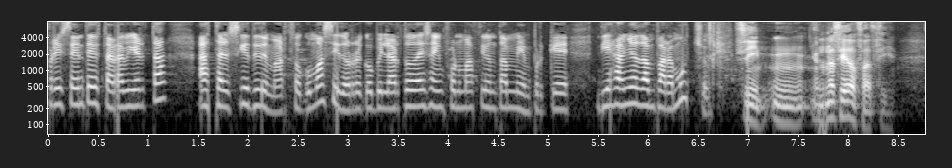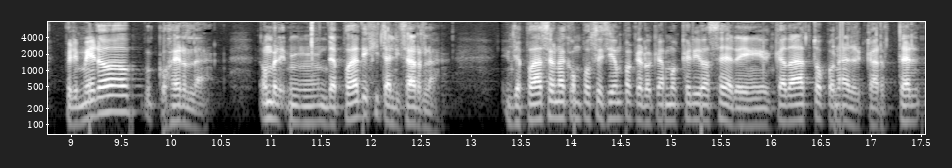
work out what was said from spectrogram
presente, estará abierta hasta el 7 de marzo. ¿Cómo ha sido recopilar toda esa información también? Porque 10 años dan para mucho. Sí, mm, no ha sido fácil. Primero, cogerla. Hombre, mm, después digitalizarla. Y después hacer una composición porque lo que hemos querido hacer en cada acto poner el cartel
